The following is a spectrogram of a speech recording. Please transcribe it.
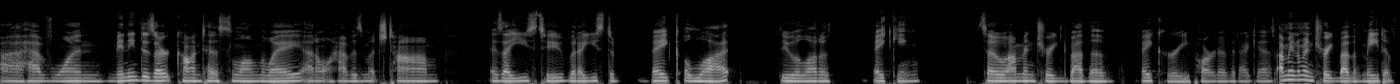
I have won many dessert contests along the way. I don't have as much time as I used to, but I used to bake a lot, do a lot of baking. So I'm intrigued by the bakery part of it, I guess. I mean, I'm intrigued by the meat, of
